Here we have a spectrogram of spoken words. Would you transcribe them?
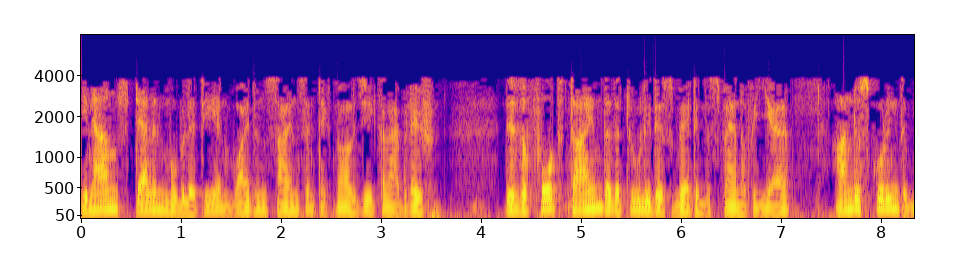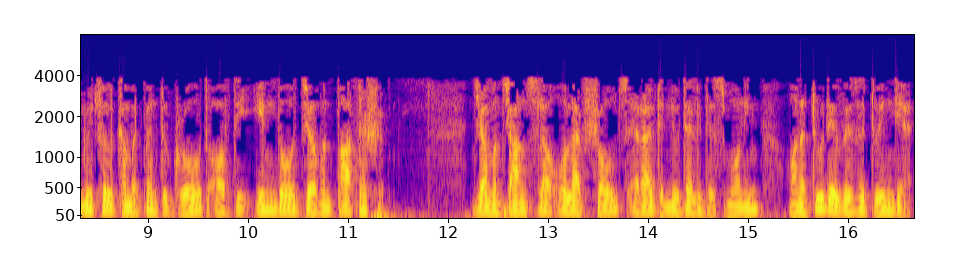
enhance talent mobility and widen science and technology collaboration. This is the fourth time that the two leaders met in the span of a year, underscoring the mutual commitment to growth of the Indo-German partnership. German Chancellor Olaf Scholz arrived in New Delhi this morning on a two-day visit to India.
